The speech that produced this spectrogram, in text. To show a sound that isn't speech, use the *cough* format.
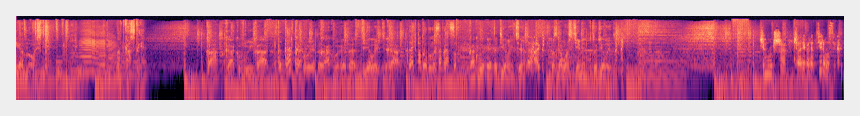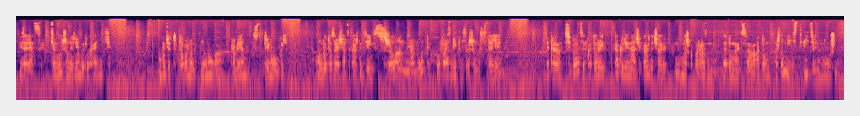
РИА Новости. Подкасты. Как, как вы, как? как? вы это, как вы это делаете? Как? Давайте попробуем разобраться. Как вы это делаете? Так. Разговор с теми, кто делает. Чем лучше человек адаптировался к изоляции, тем лучше он из него будет выходить. Будет довольно много проблем с тревогой. Он будет возвращаться каждый день с желанной работы в разбитом совершенно состоянии. Это ситуация, в которой так или иначе каждый человек немножко по-разному задумается о том, а что мне действительно нужно.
